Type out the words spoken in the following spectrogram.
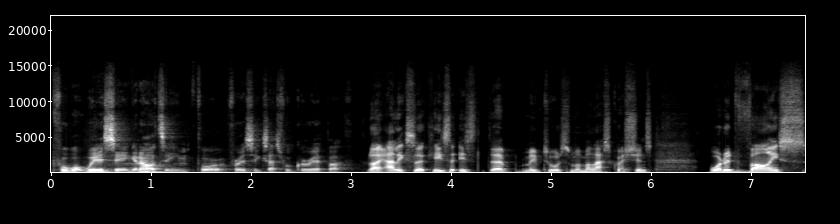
for what we're seeing in our team for for a successful career path right alex look he's, he's uh, moved towards some of my last questions what advice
